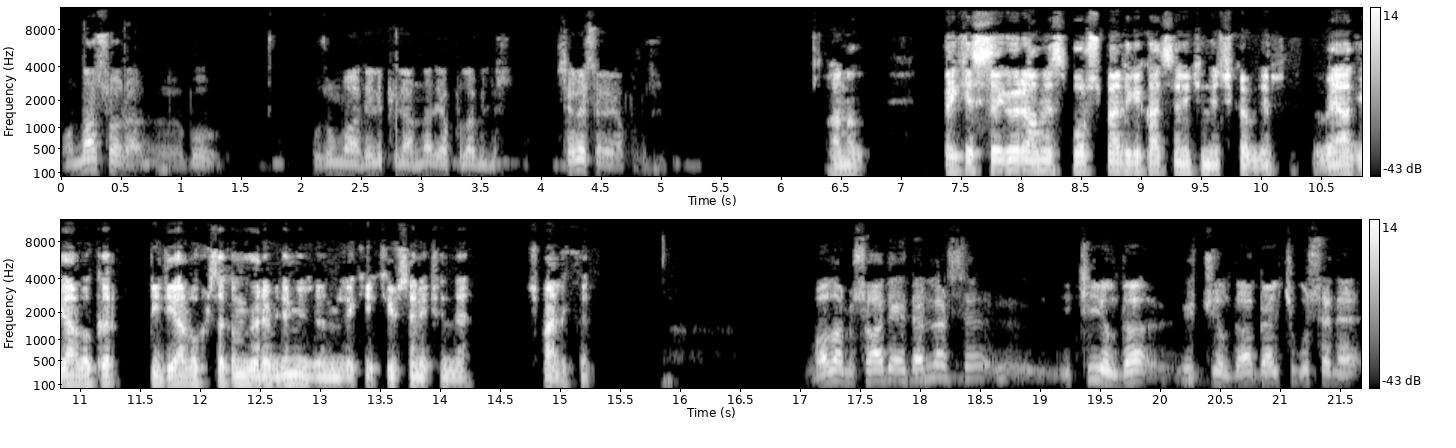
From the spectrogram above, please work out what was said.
Ondan sonra e, bu uzun vadeli planlar yapılabilir. Seve seve yapılır. Anladım. Peki size göre Amespor'u Süper Lig'e kaç sene içinde çıkabilir? Veya Diyarbakır, bir Diyarbakır takımı görebilir miyiz önümüzdeki 200 sene içinde Süper Lig'de? Valla müsaade ederlerse e, iki yılda, üç yılda belki bu sene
